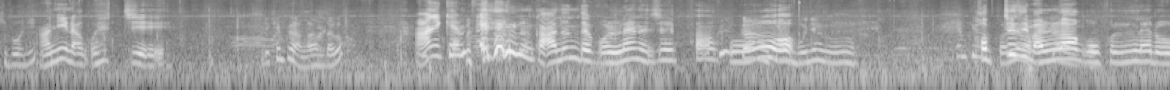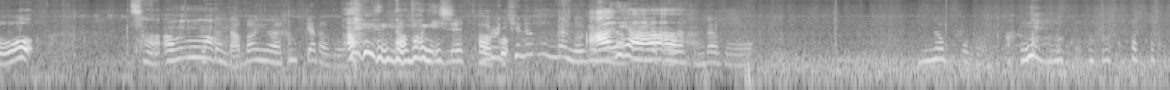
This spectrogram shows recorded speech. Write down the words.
기본이? 아니라고 했지 우리 캠핑 안 간다고? 아니 캠핑은 가는데 벌레는 싫다고 그러니까 뭐냐고. 캠핑 겁주지 벌레와 말라고 벌레로 참나. 일단 나방이와 함께라고. 아니 나방이 불을 싫다고 치는 순간 거기 아니야. 나방이가 달라진다고. 인어포가.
